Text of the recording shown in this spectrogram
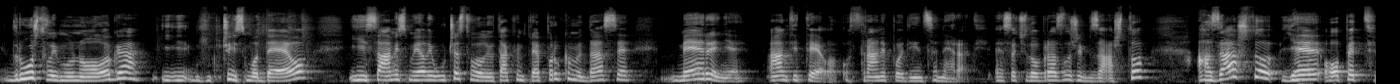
Društvo imunologa i čiji smo deo i sami smo jeli, učestvovali u takvim preporukama da se merenje antitela od strane pojedinca ne radi. E sad ću da obrazložim zašto. A zašto je opet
